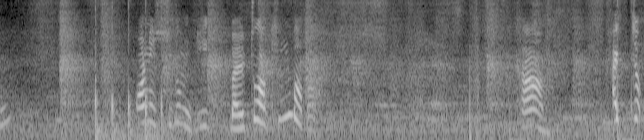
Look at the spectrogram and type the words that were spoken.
응? 아니 지금 이 말투가 킹받아. 다음. 아이쪽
